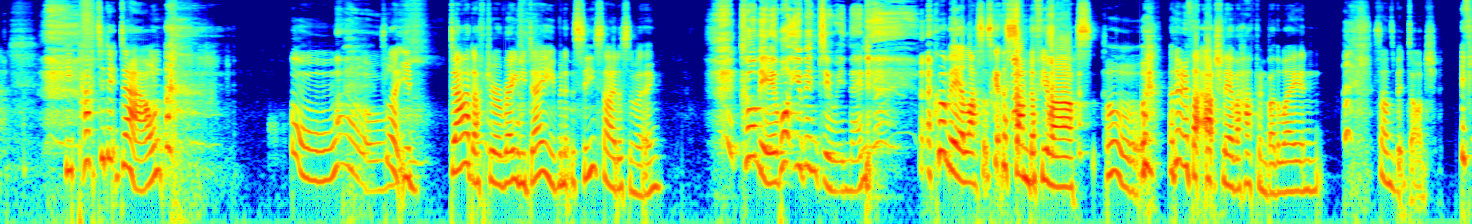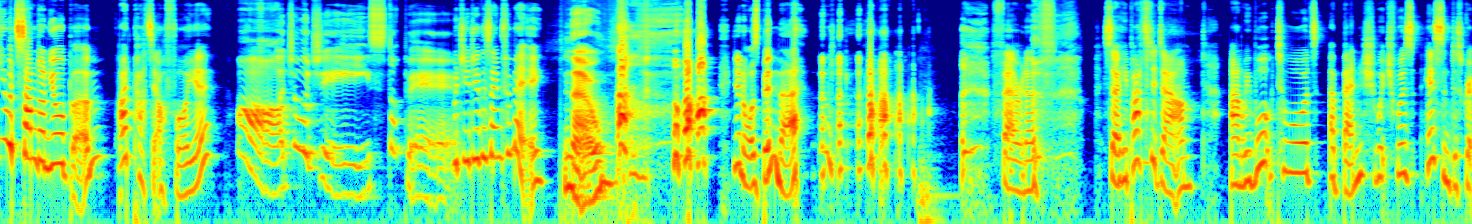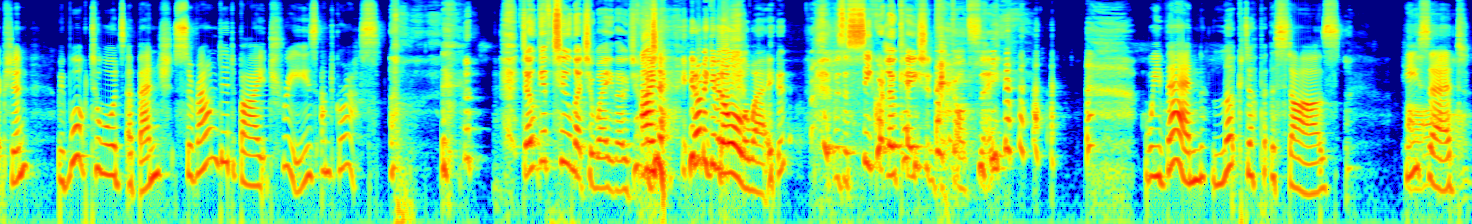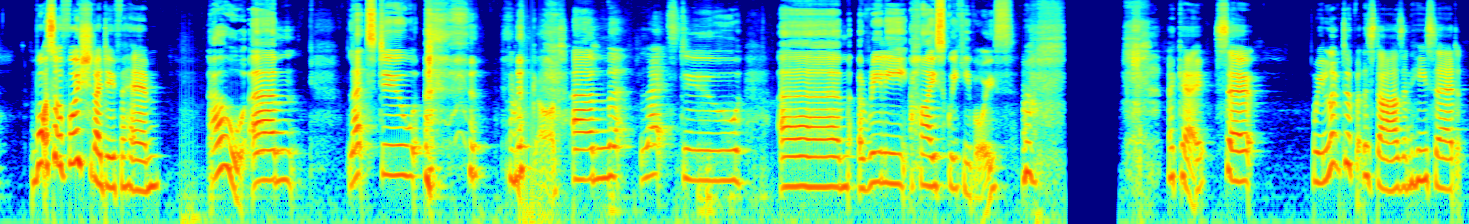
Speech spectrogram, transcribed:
He patted it down. oh, Oh. it's like your oh. dad after a rainy day, you've been at the seaside or something. Come here, what you been doing then? Come here, lass. Let's get the sand off your ass. Oh, I don't know if that actually ever happened, by the way, and sounds a bit dodge. If you had sand on your bum, I'd pat it off for you. Aw, Georgie, stop it. Would you do the same for me? No. You know what's been there. Fair enough. So he patted it down, and we walked towards a bench, which was here's some description. We walked towards a bench surrounded by trees and grass. Don't give too much away though, Georgie. I know you don't want to give it all away. It was a secret location, for God's sake. We then looked up at the stars. He said, What sort of voice should I do for him? Oh, um, let's do. Oh, God. Um, let's do um a really high squeaky voice. Okay, so we looked up at the stars and he said,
